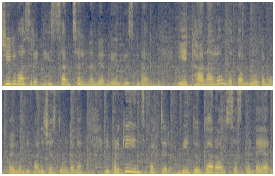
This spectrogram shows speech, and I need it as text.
శ్రీనివాసరెడ్డి సంచలన నిర్ణయం తీసుకున్నారు. ఈ ఠాణాలో మొత్తం నూట ముప్పై మంది పనిచేస్తూ ఉండగా ఇప్పటికే ఇన్స్పెక్టర్ బి దుర్గారావు సస్పెండ్ అయ్యారు.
